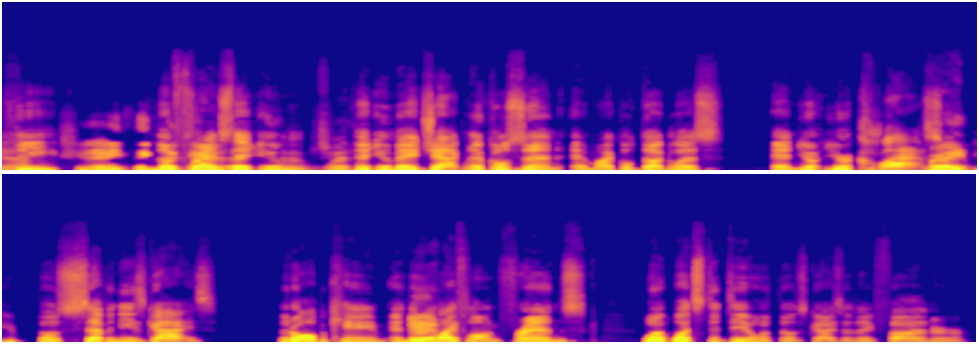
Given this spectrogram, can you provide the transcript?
Yeah. the shoot anything. the with hair friends that you Yeah, with- that you made, Jack Nicholson and Michael Douglas, and your your class, Right. you- those '70s guys that all became and they're Yeah. lifelong friends. What What's the deal with those guys? Are they fun, or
